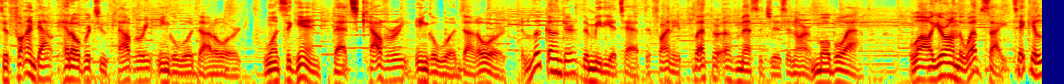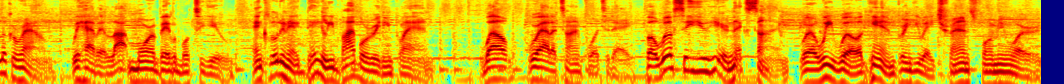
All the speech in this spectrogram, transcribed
To find out, head over to calvaryinglewood.org. Once again, that's calvaryinglewood.org. Look under the Media tab to find a plethora of messages in our mobile app. While you're on the website, take a look around. We have a lot more available to you, including a daily Bible reading plan. Well, we're out of time for today, but we'll see you here next time where we will again bring you a transforming word.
